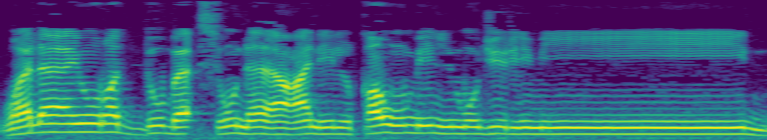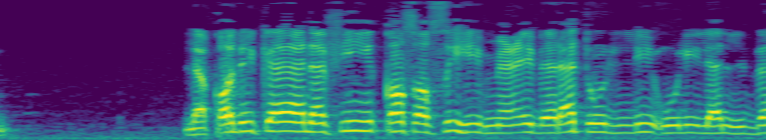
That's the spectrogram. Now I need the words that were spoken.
ولا يرد بأسنا عن القوم المجرمين. لقد كان في قصصهم عبرة لأولي الألباب.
